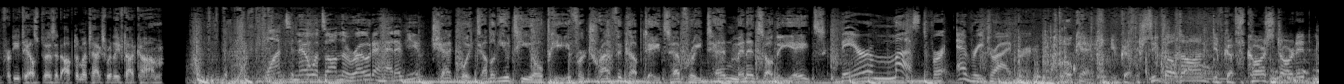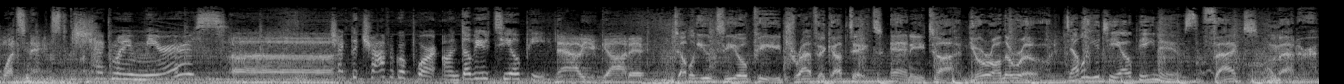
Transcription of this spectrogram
For details, visit OptimaTaxRelief.com. Want to know what's on the road ahead of you? Check with WTOP for traffic updates every 10 minutes on the 8s. They're a must for every driver. Okay, you've got your seatbelt on, you've got the car started. What's next? Check my mirrors. Uh. Check the traffic report on WTOP. Now you got it. WTOP traffic updates anytime you're on the road. WTOP News. Facts matter.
